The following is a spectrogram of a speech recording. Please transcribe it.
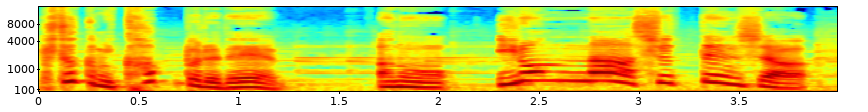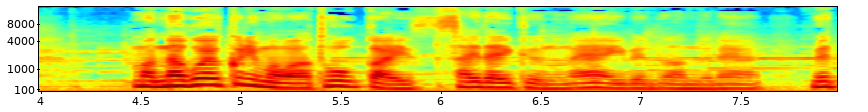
一組カップルであのいろんな出店者まあ、名古屋クリマは東海最大級のねイベントなんでねめっ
